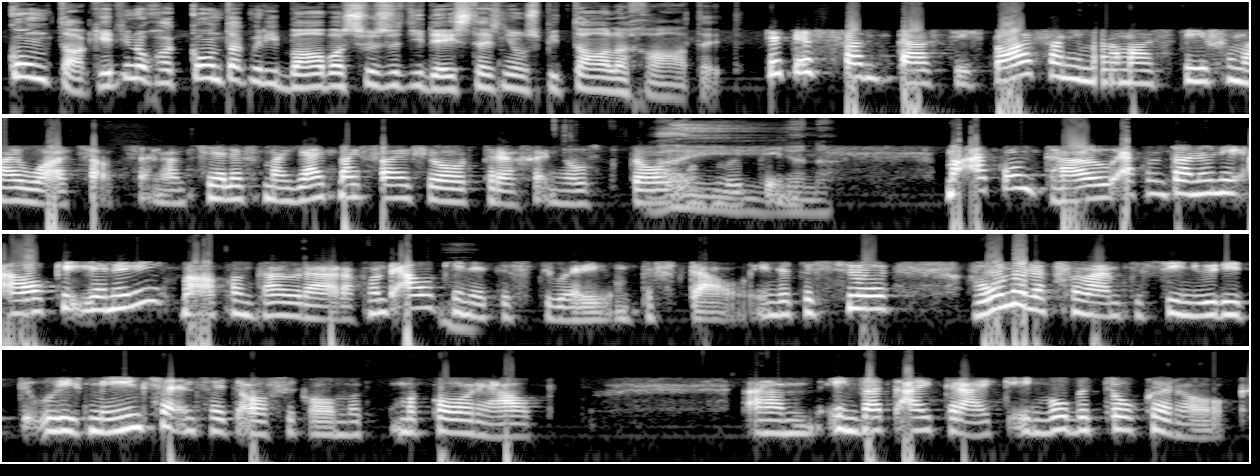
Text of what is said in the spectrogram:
kontak? Het jy nog 'n kontak met die baba soos wat jy destyds in die hospitale gehad het? Dit is fantasties. Baie van die mammas stuur vir my WhatsApps en dan sê hulle vir my jy het my 5 jaar terug in die hospitaal ontmoet. Nee, Maar ek onthou, ek onthou nou nie elke een nie, maar ek onthou regtig want elkeen het 'n storie om te vertel. En dit is so wonderlik vir my om te sien hoe die hoe die mense in Suid-Afrika mekaar help. Ehm um, en wat uitreik en wil betrokke raak.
